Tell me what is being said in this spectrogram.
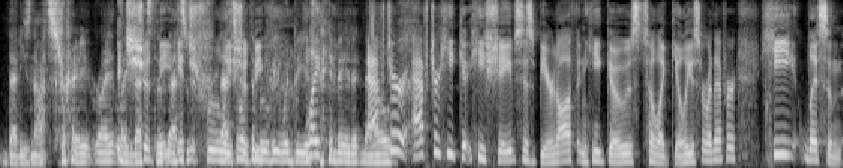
that he's not straight, right? It should be. It truly that's should what the be. movie would be if Like, they made it now. After after he he shaves his beard off and he goes to like Gilley's or whatever, he listen.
